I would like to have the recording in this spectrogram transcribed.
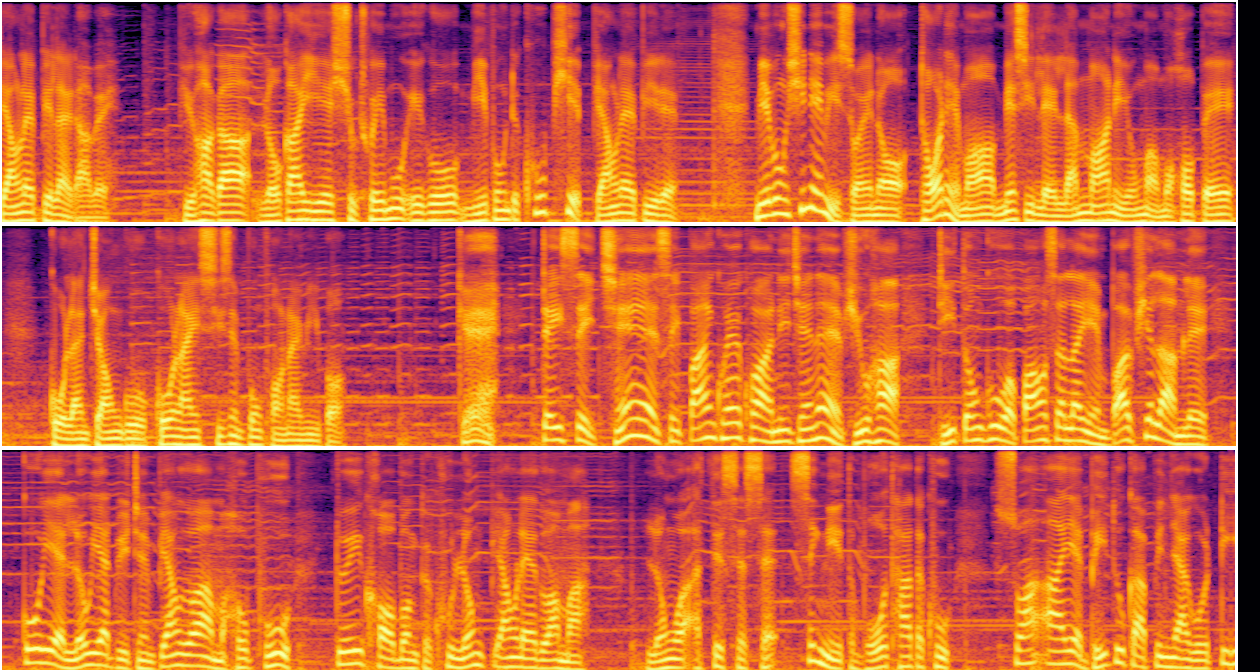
ပြောင်းလဲပေးလိုက်တာပဲဗျူဟာကလောကကြီးရဲ့ရှုပ်ထွေးမှုအေကိုမြေပုံတစ်ခုဖြစ်ပြောင်းလဲပြီးတဲ့မြေပုံရှိနေပြီဆိုရင်တော့ဒေါ်တယ်မှာမျက်စိလဲလမ်းမနေအောင်မှမဟုတ်ပဲကိုလန်ချောင်းကိုကိုလိုင်းစီစဉ်ပုံဖော်နိုင်ပြီပေါ့ ကဲတိတ်ဆိတ်ချင်းစိတ်ပိုင်းခွဲခွာနေခြင်းနဲ့ view ဟာဒီသုံးခုအပေါင်းဆက်လိုက်ရင်ဘာဖြစ်လာမလဲကိုယ့်ရဲ့လောက်ရတွေတင်ပြောင်းသွားမှာမဟုတ်ဘူးတွေးခေါ်ပုံတစ်ခုလုံးပြောင်းလဲသွားမှာလုံးဝအသစ်ဆက်ဆက်စိတ်နေသဘောထားတစ်ခုစွမ်းအားရဲ့ဘေးတုကပညာကိုတိ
